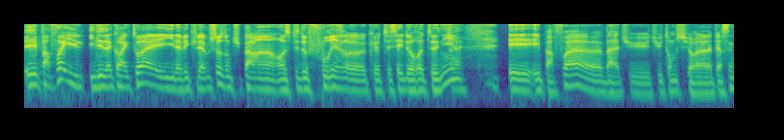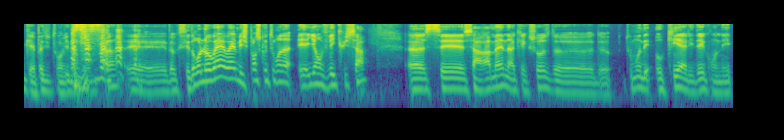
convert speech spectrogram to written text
Et parfois, il, il est d'accord avec toi et il a vécu la même chose, donc tu pars un- en espèce de fou rire euh, que tu essayes de retenir. Ouais. Et, et parfois, euh, bah, tu, tu tombes sur la personne qui avait pas du tout envie de dire ça. Et donc c'est drôle. Ouais, ouais, mais je pense que tout le monde, a- ayant vécu ça, euh, c'est, ça ramène à quelque chose de, de, tout le monde est ok à l'idée qu'on ait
